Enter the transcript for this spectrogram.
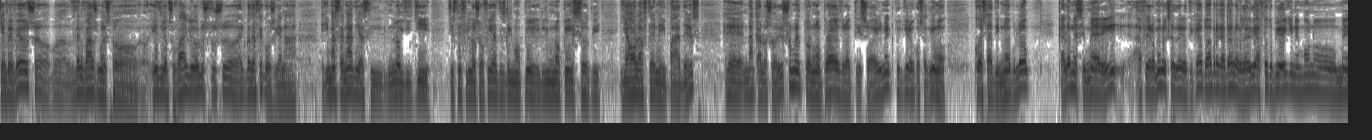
και βεβαίως δεν βάζουμε στο ίδιο τσουβάλι όλους τους εκπαιδευτικούς. Για να είμαστε ενάντια στη λογική και στη φιλοσοφία της λιμνοποίησης ότι για όλα αυτά είναι οι πάντες ε, να καλωσορίσουμε τον πρόεδρο της ΟΕΛΜΕΚ τον κύριο Κωνσταντίνο Κωνσταντινόπουλο Καλό μεσημέρι, αφιερωμένο εξαιρετικά το άπρα κατάπρα, δηλαδή αυτό το οποίο έγινε μόνο με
